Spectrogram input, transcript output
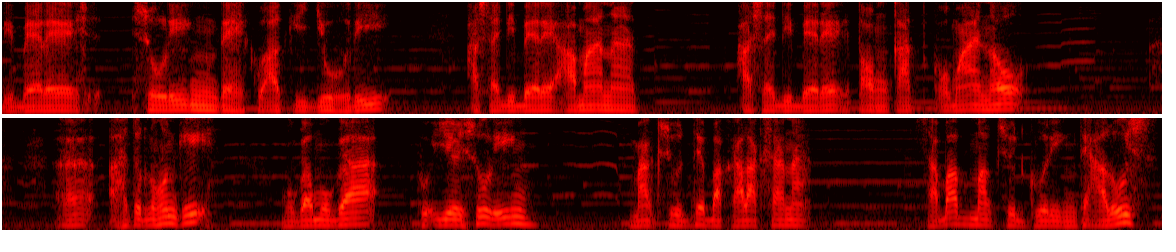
diberre suling teh kuaki juri asa diberre amanat asa diberre tongkat komano. Uh, atur nuhun Ki muga-moga ku suling maksud teh bakal laksana. Sabab maksud kuring teh alus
